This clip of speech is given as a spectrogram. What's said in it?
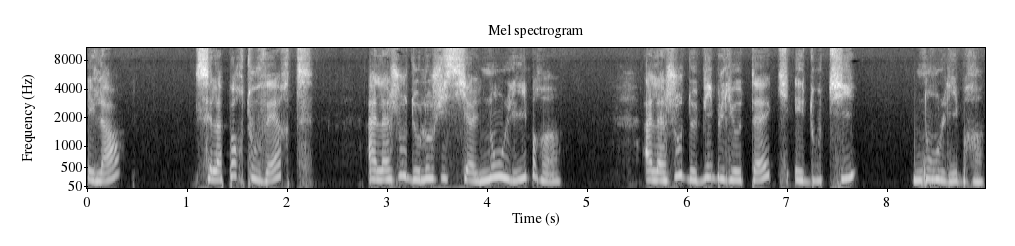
Et là, c'est la porte ouverte à l'ajout de logiciels non libres, à l'ajout de bibliothèques et d'outils non libres.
